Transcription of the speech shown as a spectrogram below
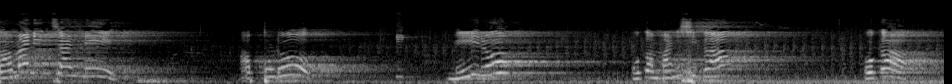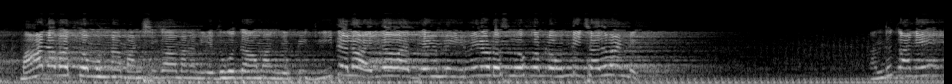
గమనించండి. అప్పుడు మీరు ఒక మనిషిగా ఒక మానవత్వం ఉన్న మనిషిగా మనం ఎదుగుతామని చెప్పి గీతలో ఐదవ అధ్యాయంలో ఇరవై ఏడో శ్లోకంలో ఉంది. చదవండి. అందుకనే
